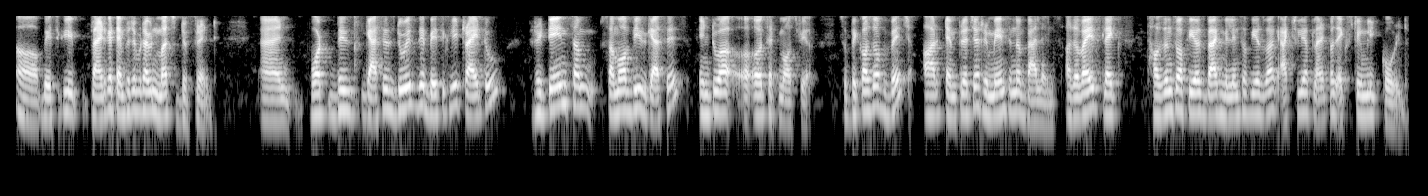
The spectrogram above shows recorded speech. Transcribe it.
uh, basically planet temperature would have been much different. And what these gases do is they basically try to retain some some of these gases into our uh, earth's atmosphere. So because of which our temperature remains in a balance. Otherwise like thousands of years back millions of years back actually our planet was extremely cold.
